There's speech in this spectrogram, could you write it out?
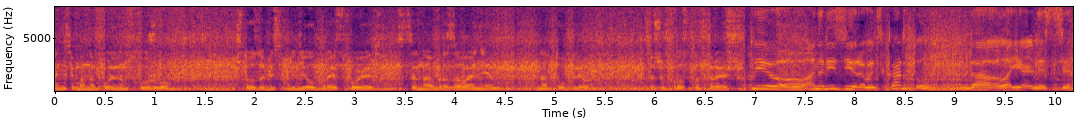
антимонопольным службам. Что за беспредел происходит с ценообразованием на топливо? Это же просто трэш. Если э, анализировать карту да, лояльности,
